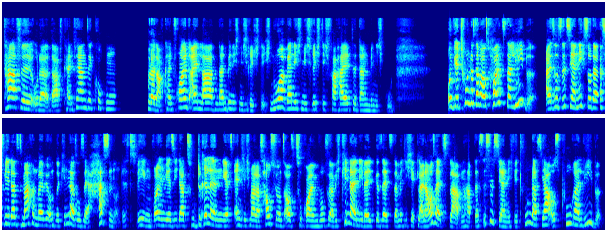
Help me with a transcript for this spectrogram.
Tafel oder darf kein Fernseh gucken oder darf keinen Freund einladen, dann bin ich nicht richtig. Nur wenn ich mich richtig verhalte, dann bin ich gut. Und wir tun das aber aus vollster Liebe. Also es ist ja nicht so, dass wir das machen, weil wir unsere Kinder so sehr hassen und deswegen wollen wir sie dazu drillen, jetzt endlich mal das Haus für uns aufzuräumen. Wofür habe ich Kinder in die Welt gesetzt, damit ich hier kleine Haushaltssklaven habe? Das ist es ja nicht. Wir tun das ja aus purer Liebe.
